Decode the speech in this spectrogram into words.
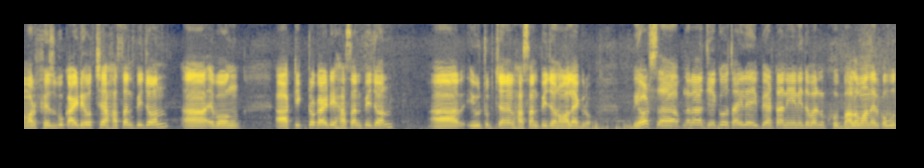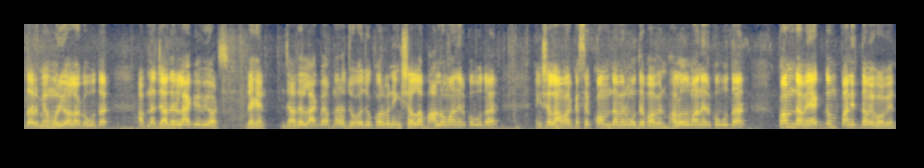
আমার ফেসবুক আইডি হচ্ছে হাসান পিজন এবং টিকটক আইডি হাসান পিজন, আর YouTube channel Hasan pigeon all agro viewers আপনারা যে কেউ চাইলে এই পেয়ারটা নিয়ে নিতে পারেন। খুব ভালো মানের কবুতর মেমোরিওয়ালা কবুতর। আপনার যাদের লাগবে ভিওর্স দেখেন, যাদের লাগবে আপনারা যোগাযোগ করবেন, ইনশাল্লাহ ভালো মানের কবুতর, ইনশাল্লাহ আমার কাছে কম দামের মধ্যে পাবেন। ভালো মানের কবুতর, কম দামে, একদম পানির দামে পাবেন।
